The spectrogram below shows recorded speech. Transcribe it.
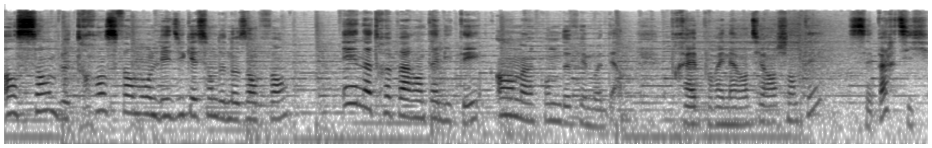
Ensemble, transformons l'éducation de nos enfants et notre parentalité en un conte de fées moderne. Prêt pour une aventure enchantée? C'est parti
